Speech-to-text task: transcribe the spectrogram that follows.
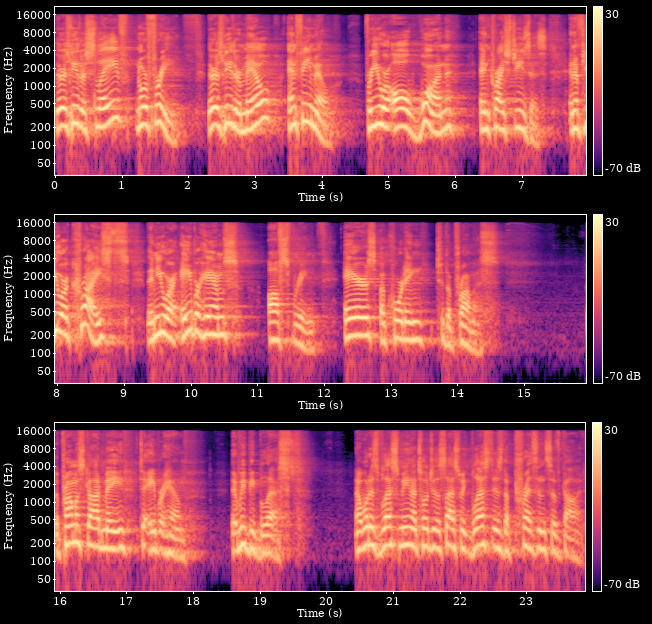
There is neither slave nor free. There is neither male and female for you are all one in Christ Jesus. And if you are Christ's, then you are Abraham's offspring, heirs according to the promise. The promise God made to Abraham that we'd be blessed. Now, what does blessed mean? I told you this last week. Blessed is the presence of God.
